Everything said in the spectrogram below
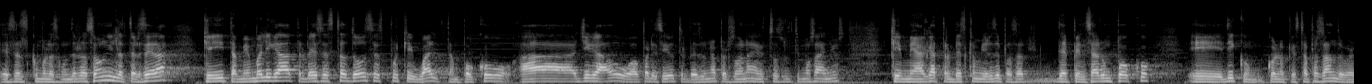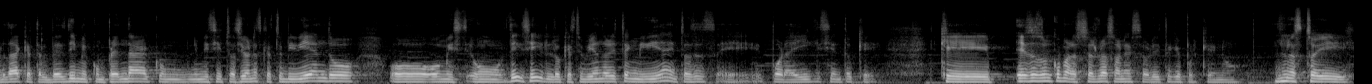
esa es como la segunda razón. Y la tercera, que también va ligada tal vez a estas dos, es porque igual tampoco ha llegado o ha aparecido tal vez una persona en estos últimos años que me haga tal vez cambiar de, pasar, de pensar un poco eh, di, con, lo que está pasando, ¿verdad? Que tal vez di, me comprenda con mis situaciones que estoy viviendo o, di, sí, lo que estoy viviendo ahorita en mi vida. Entonces, eh, por ahí siento que, que esas son como las tres razones ahorita que por qué no, no estoy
